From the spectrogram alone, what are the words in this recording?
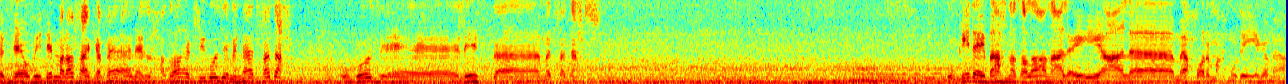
بس هو بيتم رفع كفاءة للحدائق. في جزء منها اتفتح وجزء آه، لسه ما اتفتحش. وكده يبقى إحنا طلعنا على إيه؟ على محور المحمودية يا جماعة.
